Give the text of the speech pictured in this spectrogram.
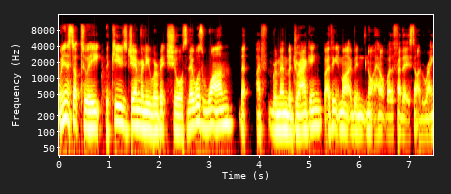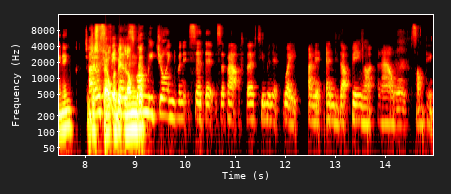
We didn't stop to eat. The queues generally were a bit shorter. There was one that I f- remember dragging, but I think it might have been not helped by the fact that it started raining. So it just felt a bit there was longer. one we joined when it said that it was about a thirty minute wait, and it ended up being like an hour or something.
